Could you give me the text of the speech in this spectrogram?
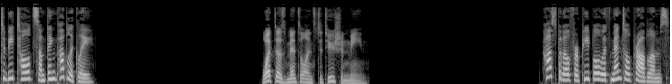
To be told something publicly. What does mental institution mean? Hospital for people with mental problems.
